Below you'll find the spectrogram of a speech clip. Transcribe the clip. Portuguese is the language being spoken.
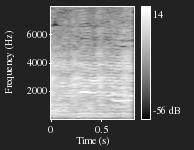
Hallelujah.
